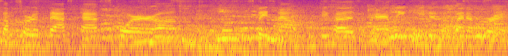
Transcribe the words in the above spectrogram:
some sort of fast pass for um, Space Mountain because apparently we didn't sign up for it.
